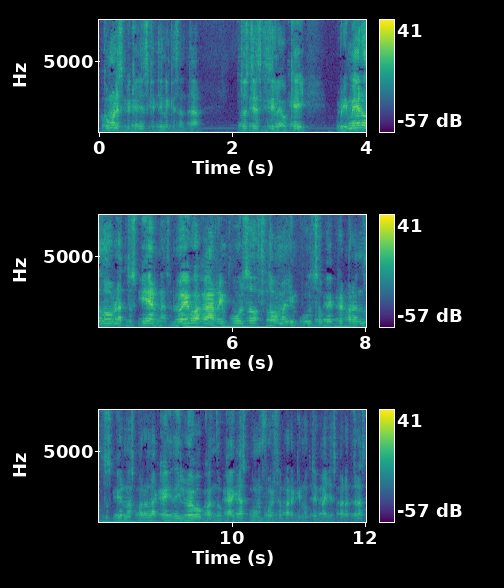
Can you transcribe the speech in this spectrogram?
¿Cómo le explicarías que tiene que saltar? Entonces tienes que decirle, ok, primero dobla tus piernas, luego agarra impulso, toma el impulso, ve preparando tus piernas para la caída y luego cuando caigas pon fuerza para que no te vayas para atrás.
